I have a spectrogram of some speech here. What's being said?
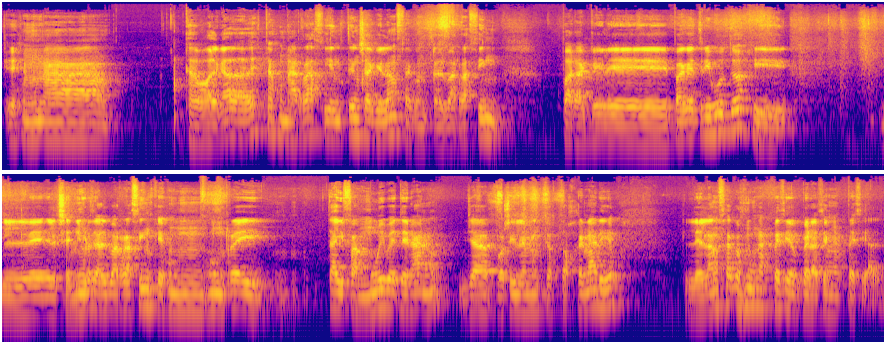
es en una cabalgada de estas, una racia intensa que lanza contra el Barracín para que le pague tributos y el señor de Albarracín, que es un, un rey taifa muy veterano, ya posiblemente octogenario, le lanza como una especie de operación especial.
